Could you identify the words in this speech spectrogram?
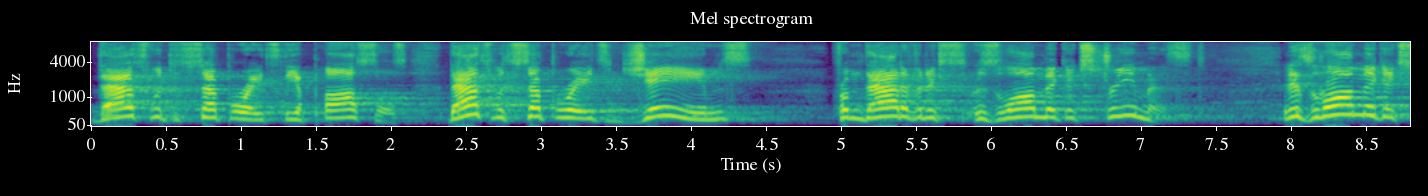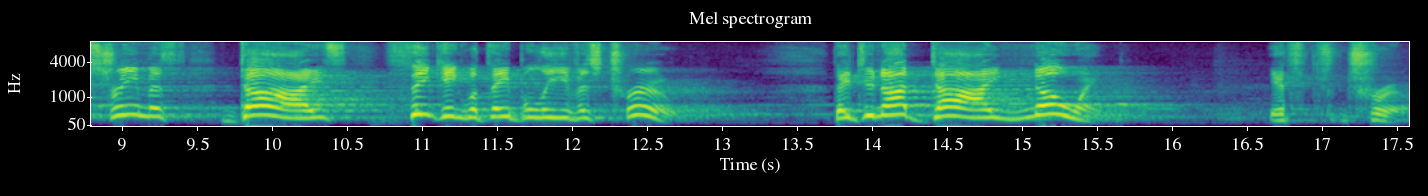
That's what separates the apostles. That's what separates James from that of an Islamic extremist. An Islamic extremist dies thinking what they believe is true. They do not die knowing it's true.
